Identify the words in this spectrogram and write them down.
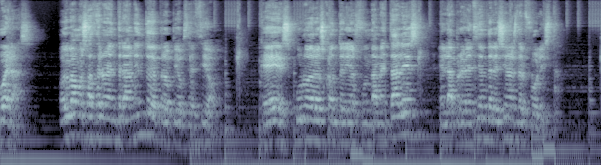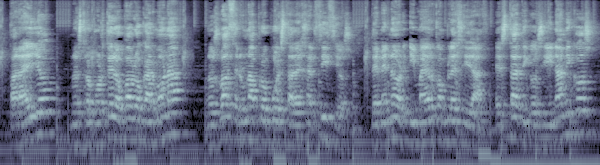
Buenas, hoy vamos a hacer un entrenamiento de propiocepción, que es uno de los contenidos fundamentales en la prevención de lesiones del futbolista. Para ello, nuestro portero Pablo Carmona nos va a hacer una propuesta de ejercicios de menor y mayor complejidad, estáticos y dinámicos,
